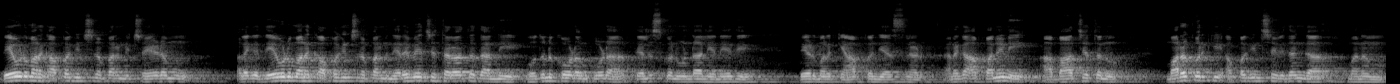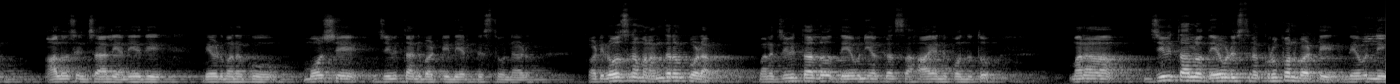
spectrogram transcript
దేవుడు మనకు అప్పగించిన పనిని చేయడము అలాగే దేవుడు మనకు అప్పగించిన పనిని నెరవేర్చిన తర్వాత దాన్ని వదులుకోవడం కూడా తెలుసుకొని ఉండాలి అనేది దేవుడు మనకు జ్ఞాపకం చేస్తున్నాడు. అనగా ఆ పనిని ఆ బాధ్యతను మరొకరికి అప్పగించే విధంగా మనం ఆలోచించాలి అనేది దేవుడు మనకు మోసే జీవితాన్ని బట్టి నేర్పిస్తున్నాడు వాటి రోజున మనందరం కూడా మన జీవితాల్లో దేవుని యొక్క సహాయాన్ని పొందుతూ మన జీవితాల్లో దేవుడిస్తున్న కృపను బట్టి దేవుణ్ణి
